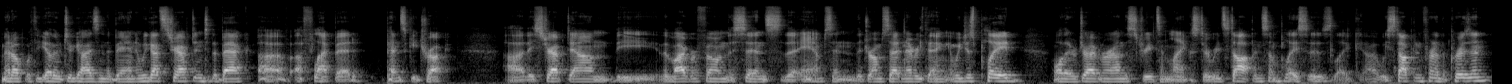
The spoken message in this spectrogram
met up with the other two guys in the band, and we got strapped into the back of a flatbed Penske truck. Uh, they strapped down the, the vibraphone, the synths, the amps, and the drum set and everything, and we just played while they were driving around the streets in Lancaster. We'd stop in some places, like uh, we stopped in front of the prison,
